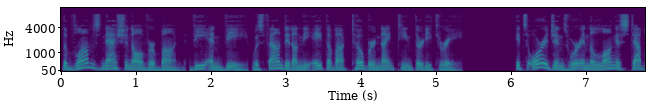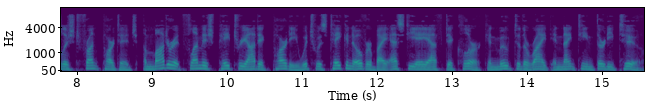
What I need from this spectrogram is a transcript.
The Vlaams Nationaal Verbond was founded on 8 October 1933. Its origins were in the long-established Frontpartij, a moderate Flemish patriotic party which was taken over by Staf de Clercq and moved to the right in 1932.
